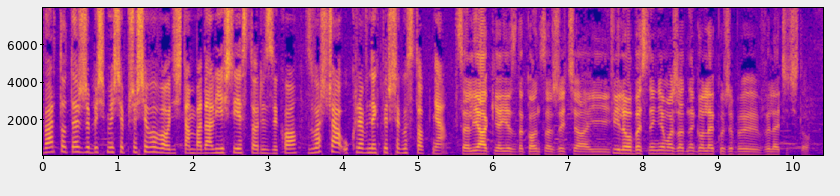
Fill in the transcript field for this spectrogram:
Warto też, żebyśmy się przesiewowo gdzieś tam badali, jeśli jest to ryzyko, zwłaszcza u krewnych pierwszego stopnia. Celiakia jest do końca życia i w chwili obecnej nie ma żadnego leku, żeby wyleczyć to.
